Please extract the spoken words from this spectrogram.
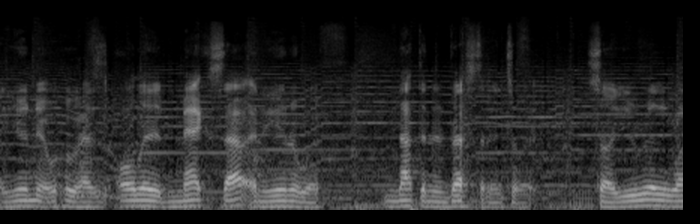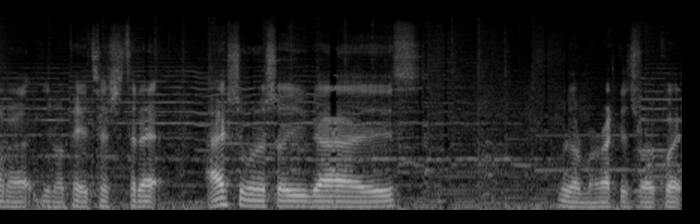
a unit who has all it maxed out and a unit with nothing invested into it. So you really want to you know pay attention to that. I actually want to show you guys. Let me go to my records real quick.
